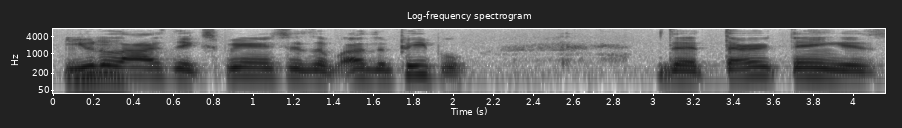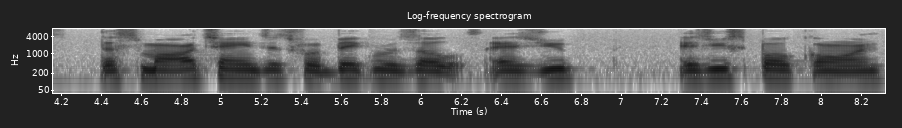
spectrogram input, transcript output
mm-hmm. utilize the experiences of other people. The third thing is the small changes for big results as you as you spoke on.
